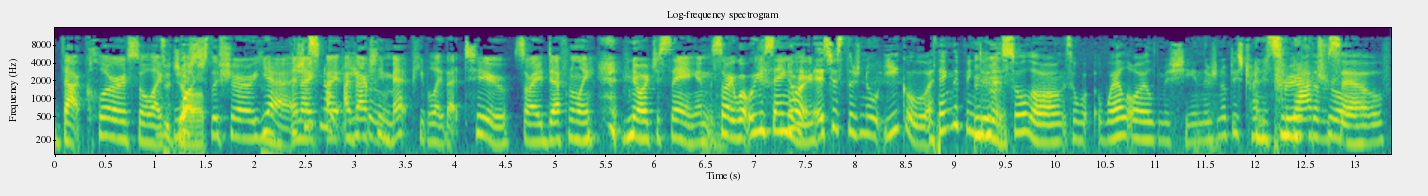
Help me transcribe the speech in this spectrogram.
that close or like It's a job. watch the show. Yeah, and I, just no I I've ego. actually met people like that too, so I definitely know what you're saying. And sorry, what were you saying? No, Lou? it's just there's no ego. I think they've been doing it mm-hmm. so long. It's a w- well-oiled machine. There's nobody's trying And to it's prove natural. themselves.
